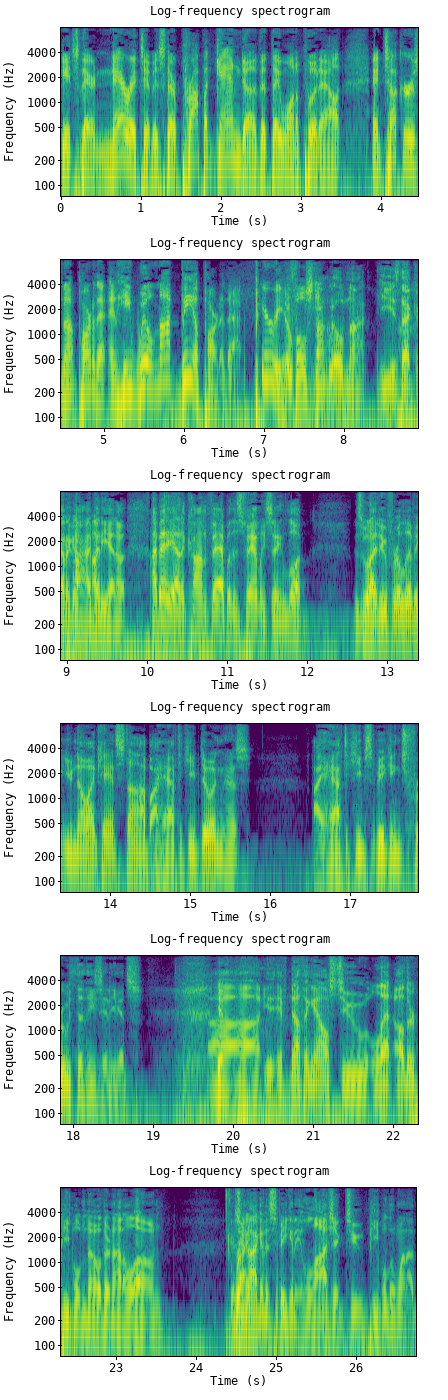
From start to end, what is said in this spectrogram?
It's their narrative, it's their propaganda that they want to put out, and Tucker is not part of that, and he will not be a part of that. Period. Nope, Full stop. He will not. He is that kind of guy. I bet he had a. I bet he had a confab with his family, saying, "Look, this is what I do for a living. You know, I can't stop. I have to keep doing this. I have to keep speaking truth to these idiots. Uh, If nothing else, to let other people know they're not alone." Because Right. you're not going to speak any logic to people that want to,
